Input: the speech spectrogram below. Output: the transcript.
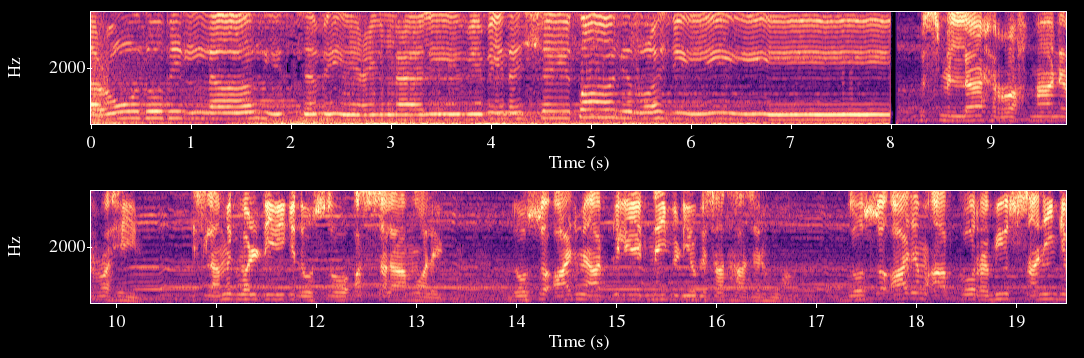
أعوذ بالله السميع العليم من الشيطان الرجيم. بسم اللہ الرحمن الرحیم اسلامک ورلڈ ٹی وی کے دوستو، السلام علیکم. دوستو، آج میں آپ کے لیے ایک نئی ویڈیو کے ساتھ حاضر ہوا ہوں دوستو، آج ہم آپ کو ربیع الثانی کے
